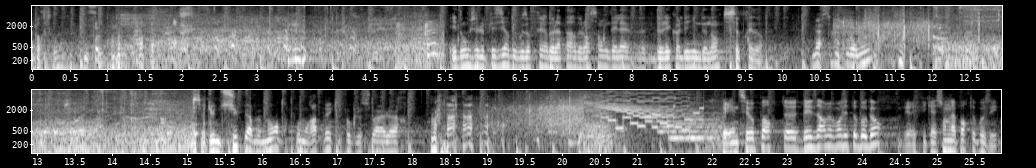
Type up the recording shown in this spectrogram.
N'importe où. Et donc j'ai le plaisir de vous offrir de la part de l'ensemble d'élèves de l'école des mines de Nantes ce présent. Merci beaucoup, ami. C'est une superbe montre pour me rappeler qu'il faut que je sois à l'heure. PNC aux portes, désarmement des toboggans, vérification de la porte opposée.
